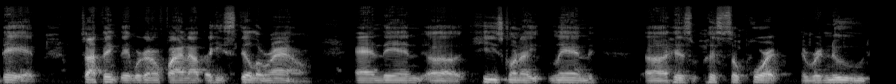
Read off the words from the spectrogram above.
dead. So I think that we're going to find out that he's still around, and then uh, he's going to lend uh, his his support renewed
